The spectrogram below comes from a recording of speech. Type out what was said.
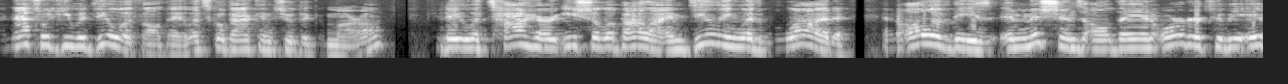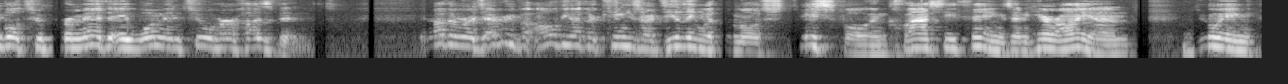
And that's what he would deal with all day. Let's go back into the Gemara. I'm dealing with blood and all of these emissions all day in order to be able to permit a woman to her husband. In other words, every all the other kings are dealing with the most tasteful and classy things, and here I am doing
